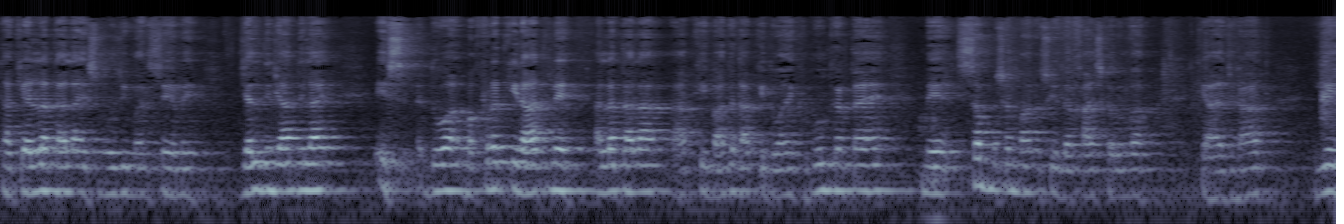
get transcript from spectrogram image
تاکہ اللہ تعالیٰ اس موزی مرض سے ہمیں جلد نجات دلائے۔ اس دعا مغفرت کی رات میں اللہ تعالیٰ آپ کی عبادت، آپ کی دعائیں قبول کرتا ہے۔ میں سب مسلمانوں سے درخواست کروں گا کہ آج رات یہ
